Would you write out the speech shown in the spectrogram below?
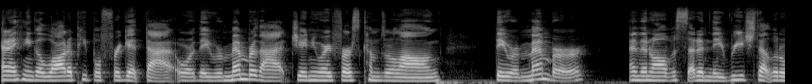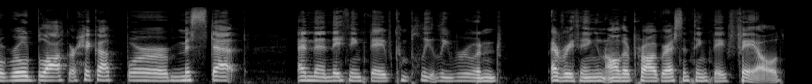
And I think a lot of people forget that or they remember that January 1st comes along, they remember, and then all of a sudden they reach that little roadblock or hiccup or misstep, and then they think they've completely ruined everything and all their progress and think they failed.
